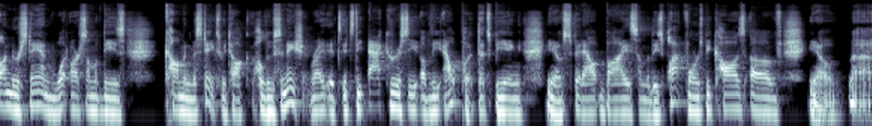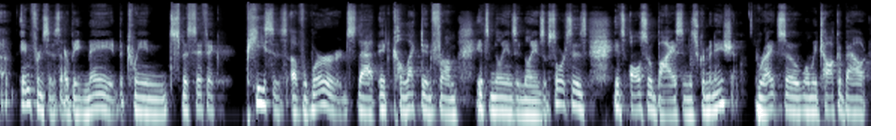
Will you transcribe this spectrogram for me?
understand what are some of these common mistakes. We talk hallucination, right? It's, it's the accuracy of the output that's being, you know, spit out by some of these platforms because of, you know, uh, inferences that are being made between specific pieces of words that it collected from its millions and millions of sources. It's also bias and discrimination, right? So when we talk about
